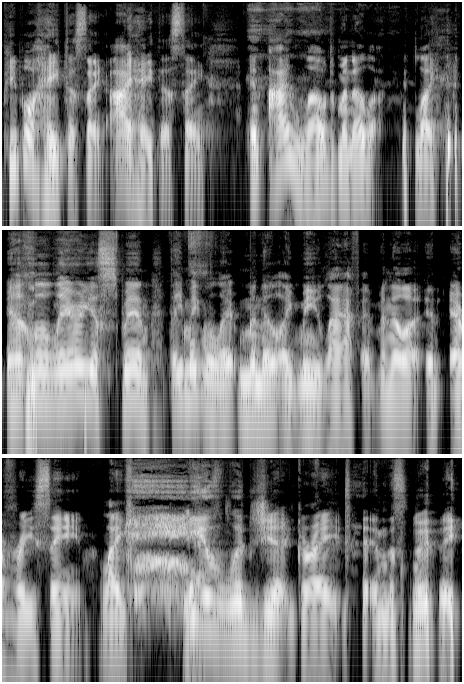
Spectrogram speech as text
People hate this thing. I hate this thing and I loved Minilla. Like a hilarious spin. They make Minilla like me laugh at Minilla in every scene. Like he yeah. is legit great in this movie.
